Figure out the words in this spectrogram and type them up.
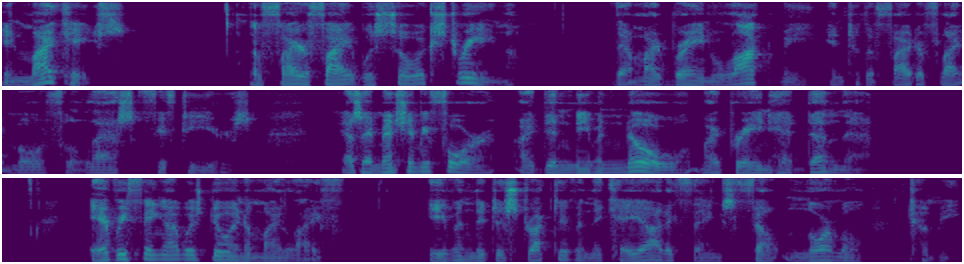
In my case, the firefight was so extreme that my brain locked me into the fight or flight mode for the last 50 years. As I mentioned before, I didn't even know my brain had done that. Everything I was doing in my life even the destructive and the chaotic things felt normal to me.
